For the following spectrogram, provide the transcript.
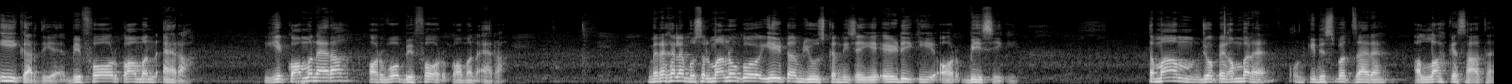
ई कर दिया है बिफोर कॉमन एरा ये कॉमन एरा और वो बिफोर कॉमन एरा मेरा ख्याल है मुसलमानों को यही टर्म यूज़ करनी चाहिए ए डी की और बी सी की। तमाम जो पैगंबर हैं, उनकी नस्बत ज़ाहिर है, अल्लाह के साथ है।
